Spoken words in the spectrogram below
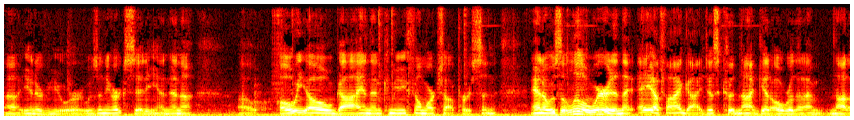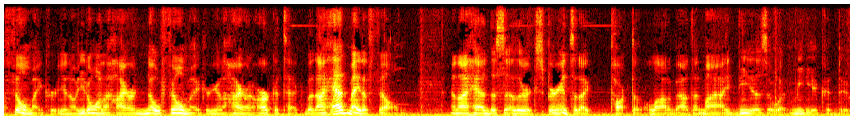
uh, interviewer. It was in New York City, and then a, a OEO guy, and then community film workshop person. And it was a little weird, and the AFI guy just could not get over that I'm not a filmmaker. You know, you don't want to hire no filmmaker, you're going to hire an architect. But I had made a film, and I had this other experience that I talked a lot about, that my ideas of what media could do.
